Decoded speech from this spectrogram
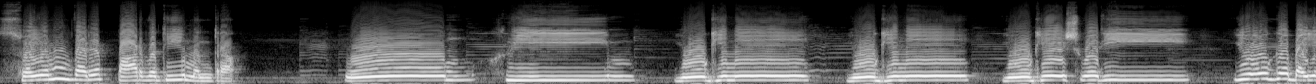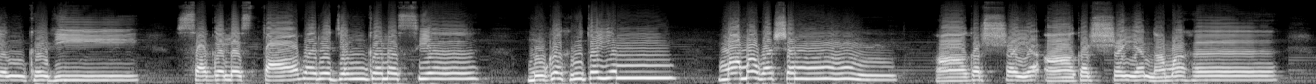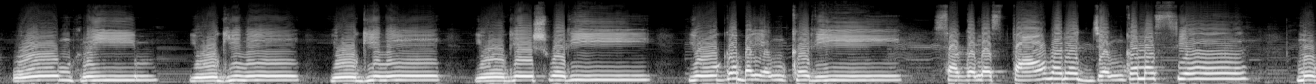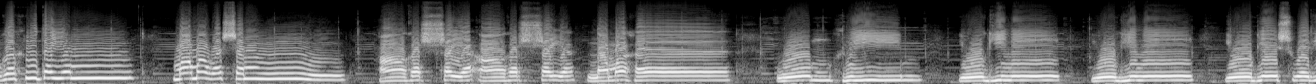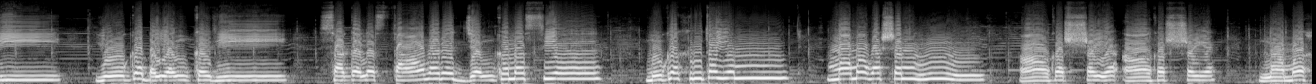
സ്വയംവര പാർവതി മന്ത്ര ഓം ഹ്രീം യോഗിനേ യോഗിനേ യോഗേശ്വരീ യോഗഭയങ്കരീ സകലസ്ഥാവരജംഗമസ്യ മുഖഹൃദയം മമ വശം. ആകർഷയ ആകർഷയ നമഃ. ഓം ഹ്രീം योगिनी योगिनी योगेश्वरी योगभयङ्करी सगनस्थावरजङ्गमस्य मुगहृदयं मम वशम्। आकर्षय आकर्षय नमः। ॐ ह्रीं योगिनी योगिनी योगेश्वरी योगभयङ्करी യോഗേശ്വരീ സ്ഥാവര ജംഗമസ്യ മുഖഹൃദയം മമ വശം. ആകർഷയ ആകർഷയ നമഃ.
